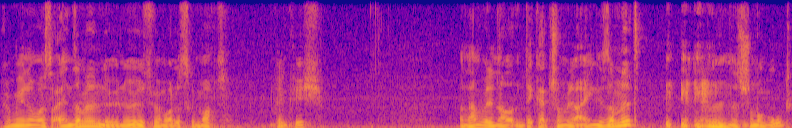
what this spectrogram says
Können wir hier noch was einsammeln? Nö, nö, jetzt haben wir alles gemacht. Denke ich. Dann haben wir den alten Deckard schon wieder eingesammelt. das ist schon mal gut.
